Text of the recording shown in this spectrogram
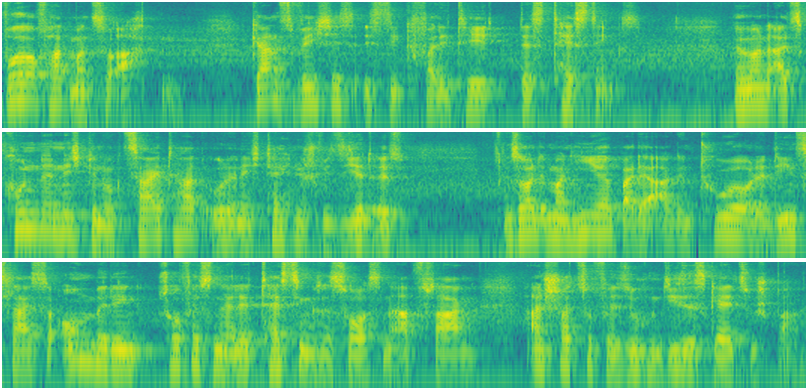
Worauf hat man zu achten? Ganz wichtig ist die Qualität des Testings. Wenn man als Kunde nicht genug Zeit hat oder nicht technisch visiert ist, sollte man hier bei der Agentur oder Dienstleister unbedingt professionelle Testing-Ressourcen abfragen, anstatt zu versuchen, dieses Geld zu sparen.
